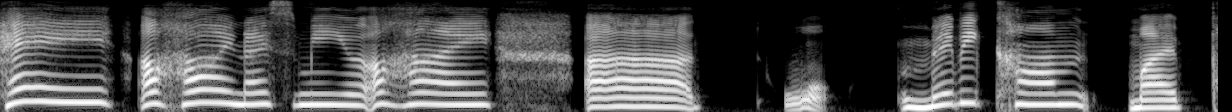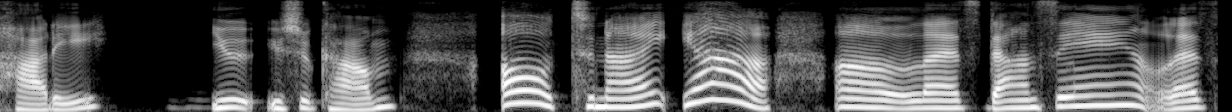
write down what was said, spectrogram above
Hey, oh hi, nice to meet you. Oh hi, uh, maybe come my party. You you should come. Oh, tonight, yeah. Uh, let's dancing. Let's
